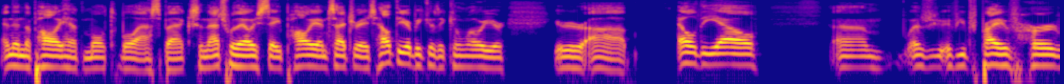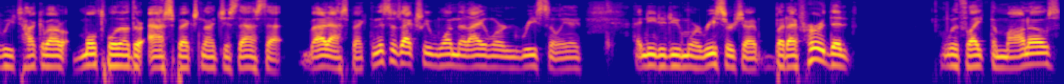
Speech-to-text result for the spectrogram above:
and then the poly have multiple aspects and that's where they always say polyunsaturated is healthier because it can lower your your uh, ldl um, as you, if you've probably heard we talk about multiple other aspects not just that, that that aspect and this is actually one that i learned recently. I, I need to do more research on it but i've heard that with like the monos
